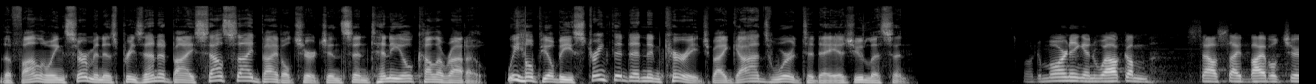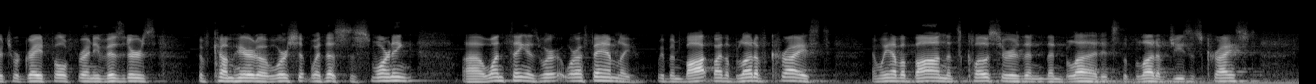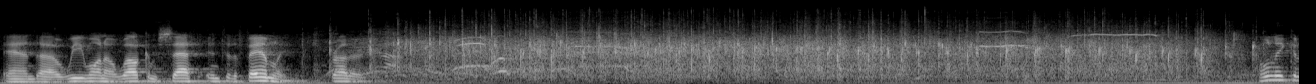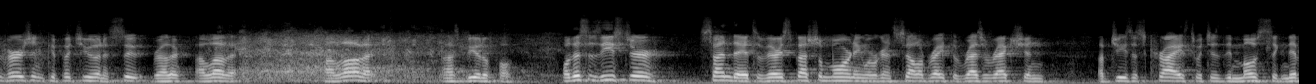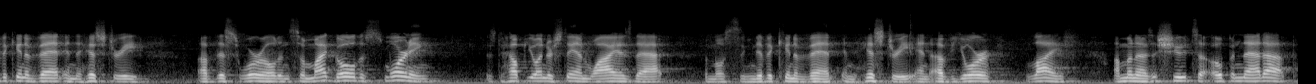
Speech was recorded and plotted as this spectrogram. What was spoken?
The following sermon is presented by Southside Bible Church in Centennial, Colorado. We hope you'll be strengthened and encouraged by God's Word today as you listen. Well, good morning and welcome, Southside Bible Church. We're grateful for any visitors who've come here to worship with us this morning. Uh, one thing is, we're, we're a family. We've been bought by the blood of Christ, and we have a bond that's closer than, than blood. It's the blood of Jesus Christ, and uh, we want to welcome Seth into the family brother. Only conversion could put you in a suit, brother. I love it. I love it. That's beautiful. Well, this is Easter Sunday. It's a very special morning where we're going to celebrate the resurrection of Jesus Christ, which is the most significant event in the history of this world. And so my goal this morning is to help you understand why is that the most significant event in history and of your life. I'm going to shoot to open that up.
